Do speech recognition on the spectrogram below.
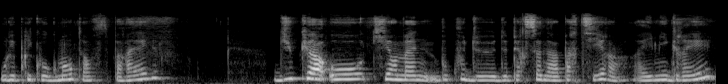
ou les prix qui augmentent, hein, c'est pareil. Du chaos qui emmène beaucoup de personnes à partir, à émigrer.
